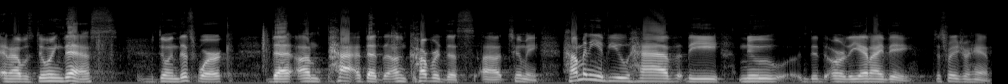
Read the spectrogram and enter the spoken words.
and I was doing this, doing this work that, unpa- that uncovered this uh, to me. How many of you have the new, or the NIV? Just raise your hand.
